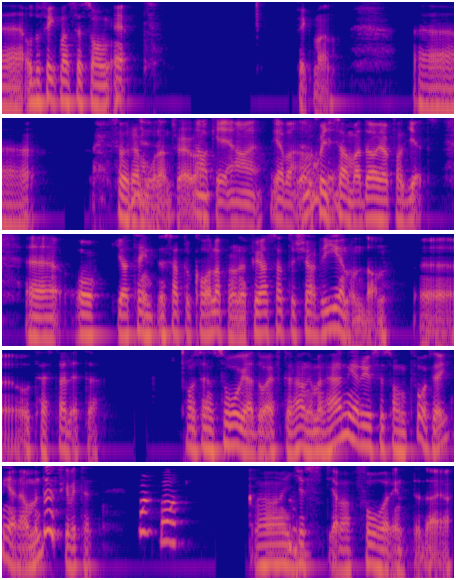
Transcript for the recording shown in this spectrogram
Eh, och då fick man säsong 1. Fick man. Eh, förra Nej. månaden tror jag var. Okej, ja. Jag bara, okej. Skitsamma, det har i alla fall getts. Eh, och jag tänkte, jag satt och kollade på dem där, för jag satt och körde igenom dem. Eh, och testade lite. Och sen såg jag då efterhand, ja, men här nere är ju säsong två, så jag gick ner, ja men den ska vi testa. Ja just ja, man får inte det. Ja.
